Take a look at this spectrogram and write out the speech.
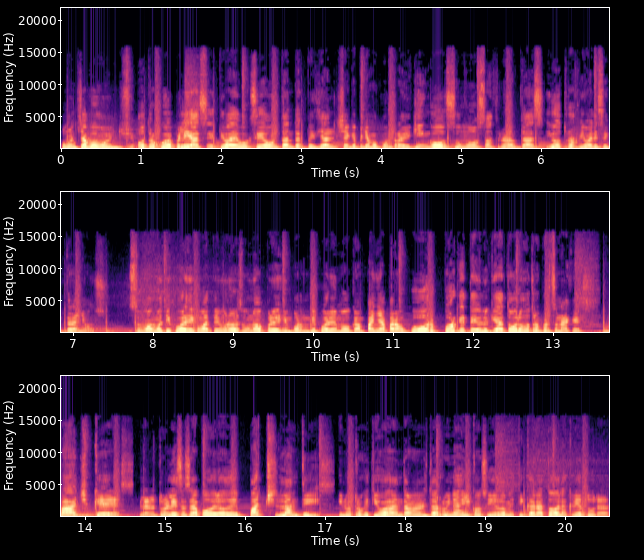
Puncha Punch, otro juego de peleas, este va de boxeo un tanto especial, ya que peleamos contra vikingos, sumos, astronautas y otros rivales extraños. Sumamos multijugadores de combate 1 vs 1, pero es importante jugar en modo campaña para un jugador porque te bloquea a todos los otros personajes. Patch es? La naturaleza se apoderó de Patchlantis y nuestro objetivo es adentrarnos en estas ruinas y conseguir domesticar a todas las criaturas.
